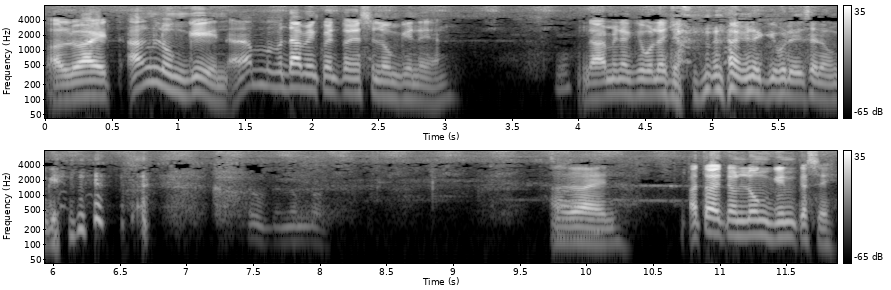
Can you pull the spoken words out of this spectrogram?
Alright, ang lunggin. Alam mo, madaming kwento niya sa lunggin na yan. Ang dami naghiwalay dyan. Ang dami naghiwalay sa lunggin. Alright. Ito, itong lunggin kasi.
